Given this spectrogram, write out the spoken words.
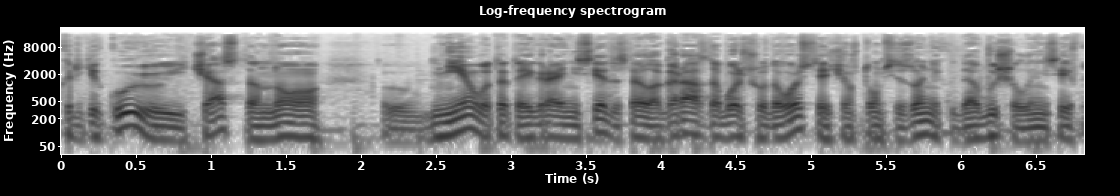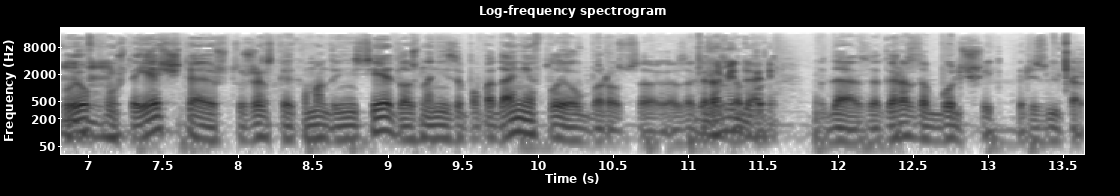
критикую и часто, но мне вот эта игра Енисея доставила гораздо больше удовольствия, чем в том сезоне, когда вышел Енисей в плей-офф, mm-hmm. потому что я считаю, что женская команда Енисея должна не за попадание в плей-офф бороться, а за гораздо, бо... да, за гораздо больший результат.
